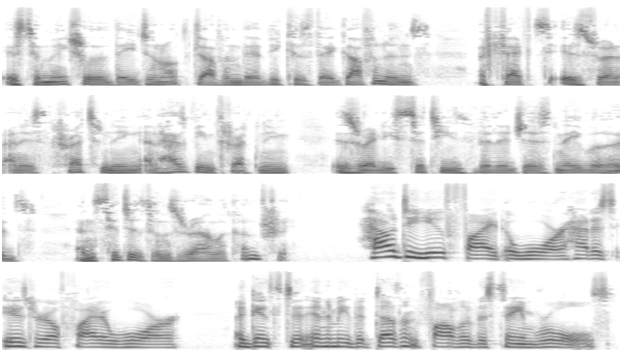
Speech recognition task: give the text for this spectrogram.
is to make sure that they do not govern there because their governance affects Israel and is threatening and has been threatening Israeli cities, villages, neighborhoods, and citizens around the country. How do you fight a war? How does Israel fight a war against an enemy that doesn't follow the same rules?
